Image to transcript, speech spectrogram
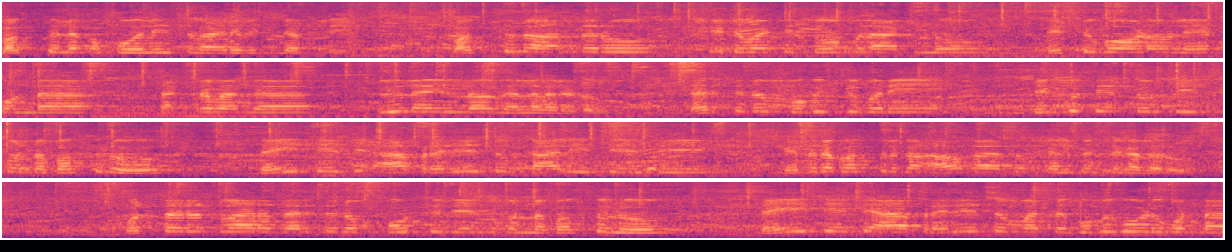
భక్తులకు పోలీసు వారి విజ్ఞప్తి. భక్తులు అందరూ ఎటువంటి తోపులాటలు పెట్టుకోవడం లేకుండా సక్రమంగా క్యూ లైన్లో వెళ్ళవలడు దర్శనం ముగించుకొని తీర్థం తీసుకున్న భక్తులు దయచేసి ఆ ప్రదేశం ఖాళీ చేసి ఇతర భక్తులకు అవకాశం కల్పించగలరు. ఉత్తర ద్వార దర్శనం పూర్తి చేసుకున్న భక్తులు దయచేసి ఆ ప్రదేశం వద్ద గుమిగూడకుండా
